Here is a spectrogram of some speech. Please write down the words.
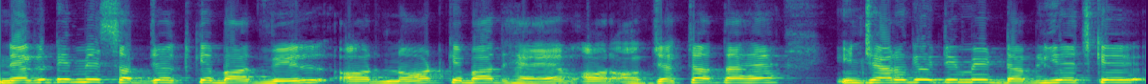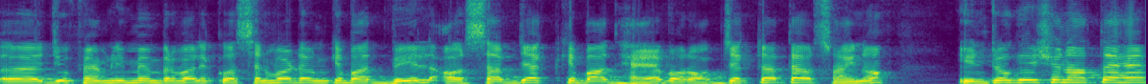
नेगेटिव में सब्जेक्ट के बाद विल और नॉट के बाद हैव और ऑब्जेक्ट आता है। इंटेरोगेटिव में डब्ल्यू एच के जो फैमिली मेंबर वाले क्वेश्चन वर्ड है, उनके बाद विल और सब्जेक्ट के बाद हैव और ऑब्जेक्ट आता है और साइन ऑफ़ इंट्रोगेशन आता है।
